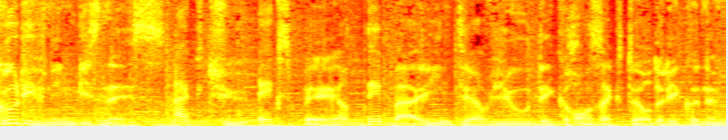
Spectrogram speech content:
Good Evening Business. Actu, expert, débat et interview des grands acteurs de l'économie.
